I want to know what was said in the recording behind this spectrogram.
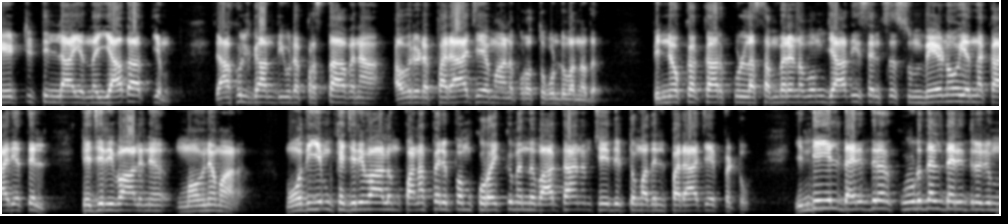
കേട്ടിട്ടില്ല എന്ന യാഥാർത്ഥ്യം രാഹുൽ ഗാന്ധിയുടെ പ്രസ്താവന അവരുടെ പരാജയമാണ് പുറത്തു കൊണ്ടുവന്നത്. പിന്നോക്കക്കാർക്കുള്ള സംവരണവും ജാതി സെൻസസും വേണോ എന്ന കാര്യത്തിൽ കെജ്രിവാളിന് മൗനമാണ്. മോദിയും കെജ്രിവാളും പണപ്പെരുപ്പം കുറയ്ക്കുമെന്ന് വാഗ്ദാനം ചെയ്തിട്ടും അതിൽ പരാജയപ്പെട്ടു. ഇന്ത്യയിൽ ദരിദ്രർ കൂടുതൽ ദരിദ്രരും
